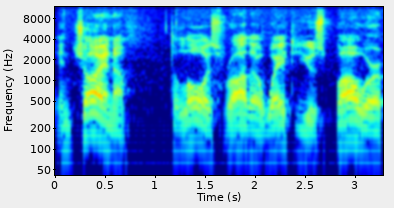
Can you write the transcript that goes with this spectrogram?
In China, the law is rather a way to use power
